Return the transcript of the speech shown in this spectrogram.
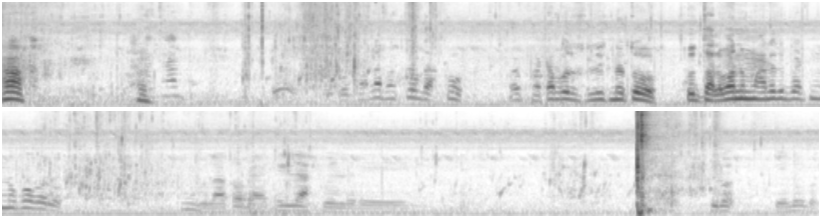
हा. फटाफट उचलीच ना तो. तू तलवार मारत बॅटरी नको करू. तुला तो बॅटरी दाखवेल रे. बघ केलं बघ.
